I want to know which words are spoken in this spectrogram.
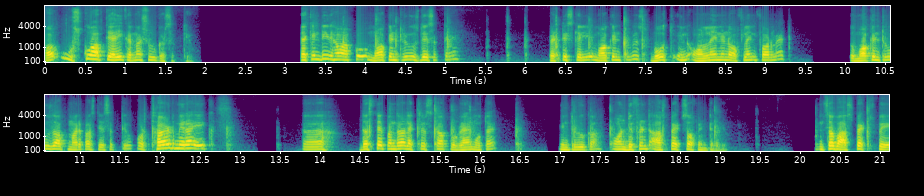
और उसको आप तैयारी करना शुरू कर सकते हो। सेकेंडली हम आपको मॉक इंटरव्यूज़ दे सकते हैं। प्रैक्टिस के लिए mock interviews both in online and offline format तो मॉक इंटरव्यूज़ आप हमारे पास दे सकते हो। और थर्ड मेरा एक दस से पंद्रह लेक्चर्स का प्रोग्राम होता है इंटरव्यू का on different aspects of interview इन सब आस्पेक्ट्स पे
